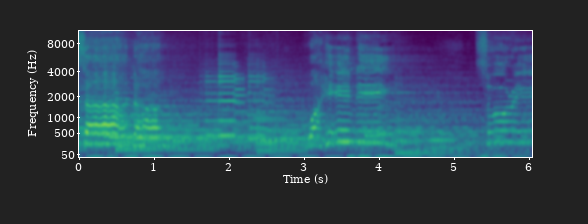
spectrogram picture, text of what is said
sana Wahindi nzuri.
